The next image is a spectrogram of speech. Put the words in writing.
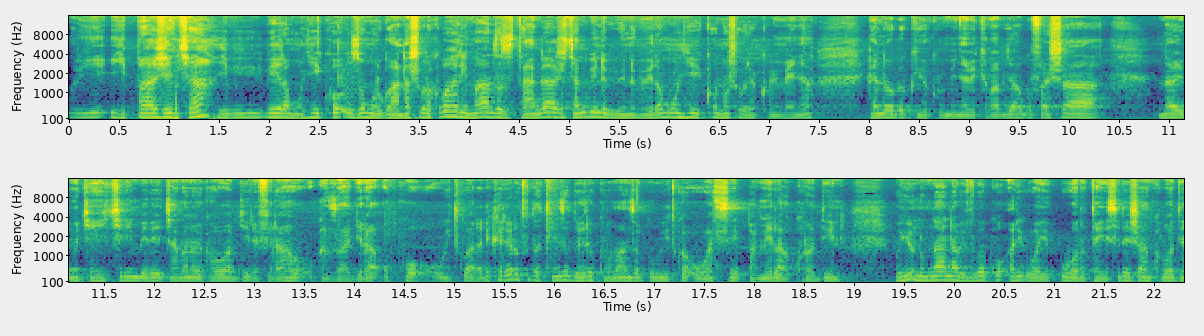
Muri iyi paje nshya y'ibibera mu nkiko zo mu Rwanda hashobora kuba hari imanza zitangaje cyangwa ibindi bintu bibera mu nkiko ntushobore kubimenya kandi wagakwiye kubimenya bikaba byagufasha nawe mu gihe kiri imbere cyangwa nawe ukaba wabyireferaho ukazagira uko witwara. Reka rero tudatinze duhere ku rubanza rw'uwitwa Uwase Pamela Claudine. Uyu ni umwana bivuga ko ari uwa Rutayisire Jean Claude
